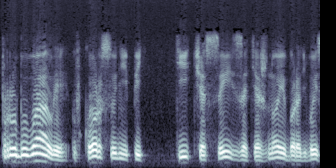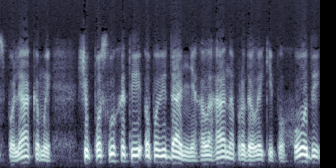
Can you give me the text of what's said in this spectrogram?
пробували в Корсуні під ті часи затяжної боротьби з поляками, щоб послухати оповідання Галагана про далекі походи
